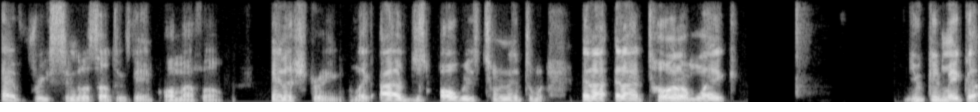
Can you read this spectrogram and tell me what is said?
every single Celtics game on my phone in a stream. Like I just always tune into, and I and I told him like, you can make an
